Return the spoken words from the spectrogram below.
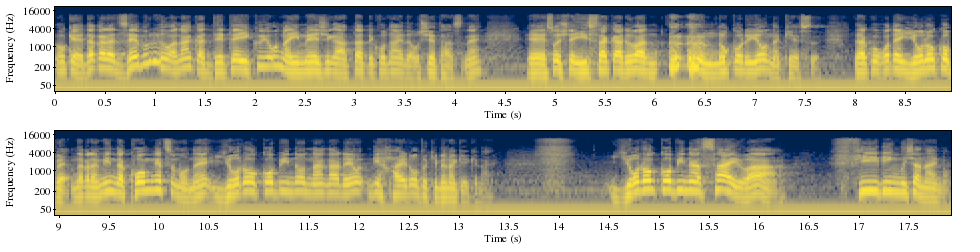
OK、だからゼブルンはなんか出ていくようなイメージがあったってこの間教えたはずね。えー、そしてイサカルは 残るようなケース。だからここで喜べ。だからみんな今月もね、喜びの流れに入ろうと決めなきゃいけない。喜びなさいはフィーリングじゃないの。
